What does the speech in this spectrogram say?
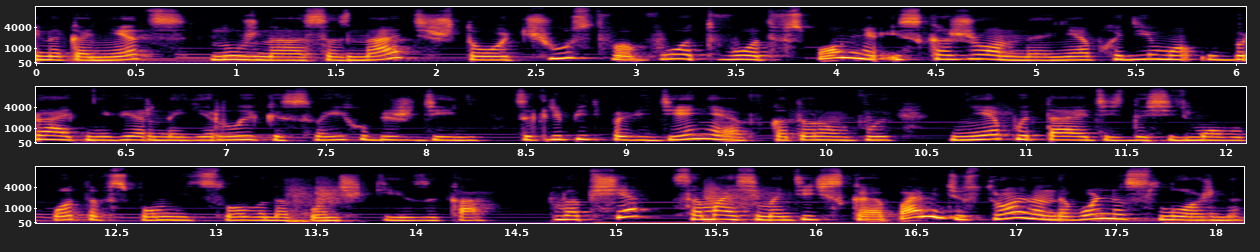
И, наконец, нужно осознать, что чувство вот-вот вспомню искаженное, необходимо убрать неверный ярлык из своих убеждений, закрепить поведение, в котором вы не пытаетесь до седьмого пота вспомнить слово на кончике языка. Вообще, сама семантическая память устроена довольно сложно.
